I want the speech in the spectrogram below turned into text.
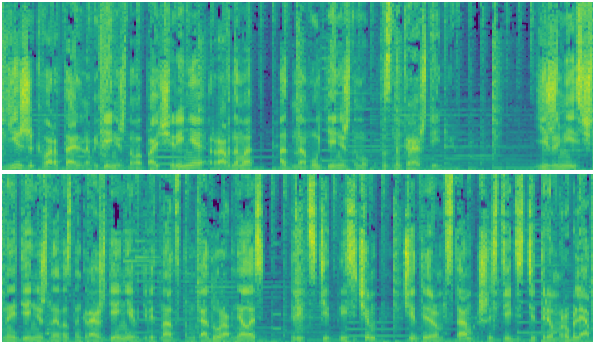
ежеквартального денежного поощрения, равного одному денежному вознаграждению. Ежемесячное денежное вознаграждение в 2019 году равнялось 30 463 рублям.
